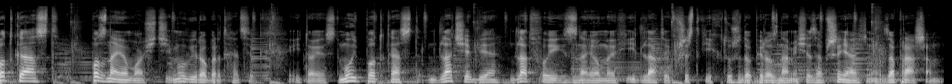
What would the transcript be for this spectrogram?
Podcast po znajomości, mówi Robert Hecyk. I to jest mój podcast dla Ciebie, dla Twoich znajomych i dla tych wszystkich, którzy dopiero z nami się zaprzyjaźnią. Zapraszam.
